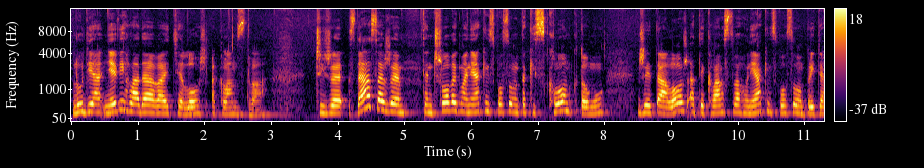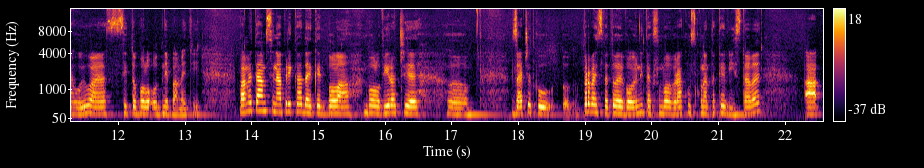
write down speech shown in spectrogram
ľudia, nevyhľadávajte lož a klamstvá. Čiže zdá sa, že ten človek má nejakým spôsobom taký sklon k tomu, že tá lož a tie klamstvá ho nejakým spôsobom priťahujú a ja si to bolo od nepamäti. Pamätám si napríklad, aj keď bola, bolo výročie e, začiatku e, Prvej svetovej vojny, tak som bola v Rakúsku na takej výstave a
